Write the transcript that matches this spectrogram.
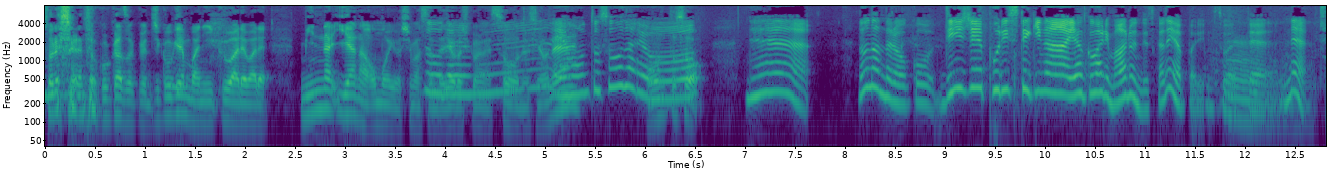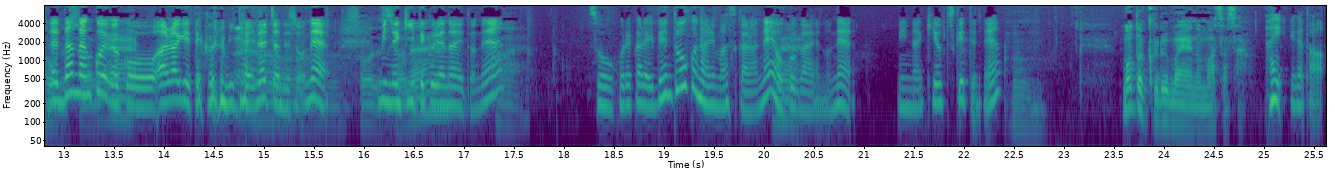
それぞれのご家族、事故現場に行く我々、みんな嫌な思いをしますので、よろしくお願いします。そうですよね。本当そうだよ。本当そう。ねえ。どうなんだろう、こう、DJ ポリス的な役割もあるんですかね、やっぱり。そうやって。うんね。ねだんだん声がこう、荒げてくるみたいになっちゃうんでしょうねうんそうですよ。ねみんな聞いてくれないとね。はいそう、これからイベント多くなりますからね、ね屋外のね。みんな気をつけてね。元車屋のマサさん、はい、ありがとう。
